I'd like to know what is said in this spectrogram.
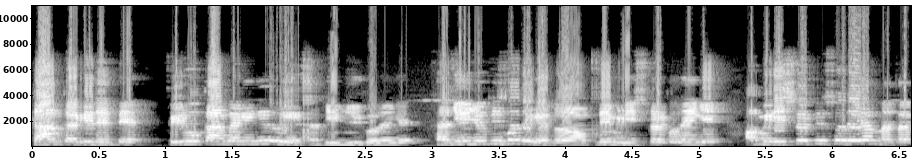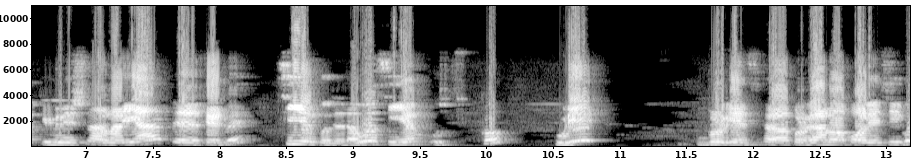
काम करके देते हैं। फिर वो काम करके देंगे सचिव जी को देंगे। सचिव जी किसको देंगे? तो अपने मिनिस्टर को देंगे। और मिनिस्टर किसको देगा? मतलब कि मिनिस्टर हमारे यहाँ स्टेट में सीएम को देता है। वो सीएम उसको पूरे प्रोग्राम और पॉलिसी को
